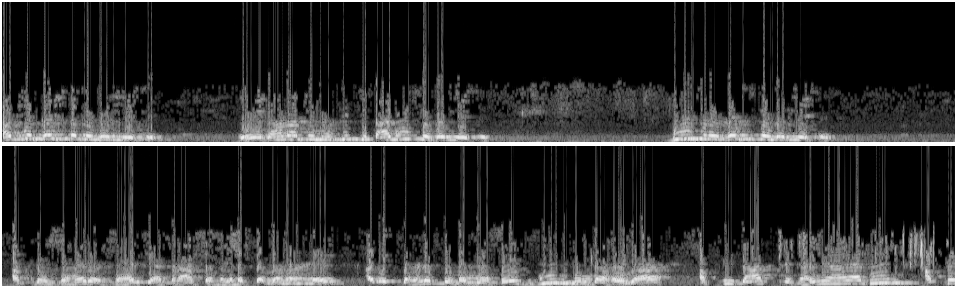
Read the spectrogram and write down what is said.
اب یہ گشت کے ذریعے سے، روزانہ کی مسجد کی تعلیم کے ذریعے سے، دوسرے گشت کے ذریعے سے اپنے شہر اور شہر کے اطراف سے محنت کر رہا ہے۔ اب اس محنت کے ذریعے سے دین زندہ ہوگا۔ اپنی ذات کے گھر میں آیا دین اپنے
